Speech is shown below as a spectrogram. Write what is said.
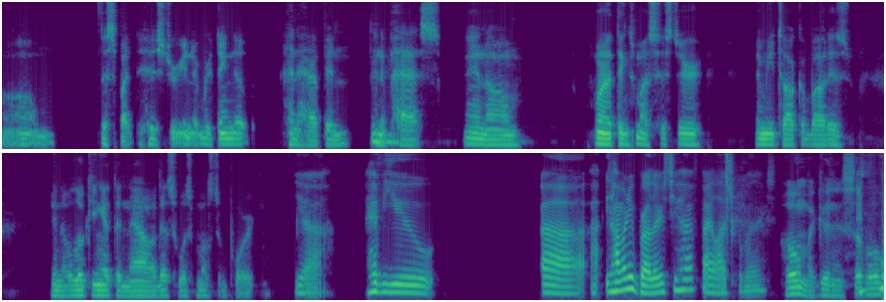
um, despite the history and everything that had happened in Mhm. the past." And um, one of the things my sister me talk about is, you know, looking at the now. That's what's most important. yeah. Have you uh how many brothers do you have? Biological brothers? Oh my goodness! So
